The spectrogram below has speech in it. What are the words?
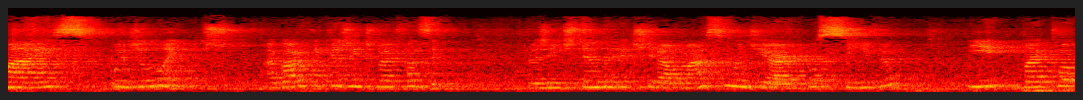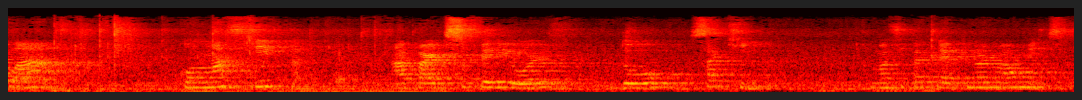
mais o diluente. Agora o que, que a gente vai fazer? A gente tenta retirar o máximo de ar possível e vai colar com uma fita a parte superior do saquinho. Uma fita crepe normal mesmo.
